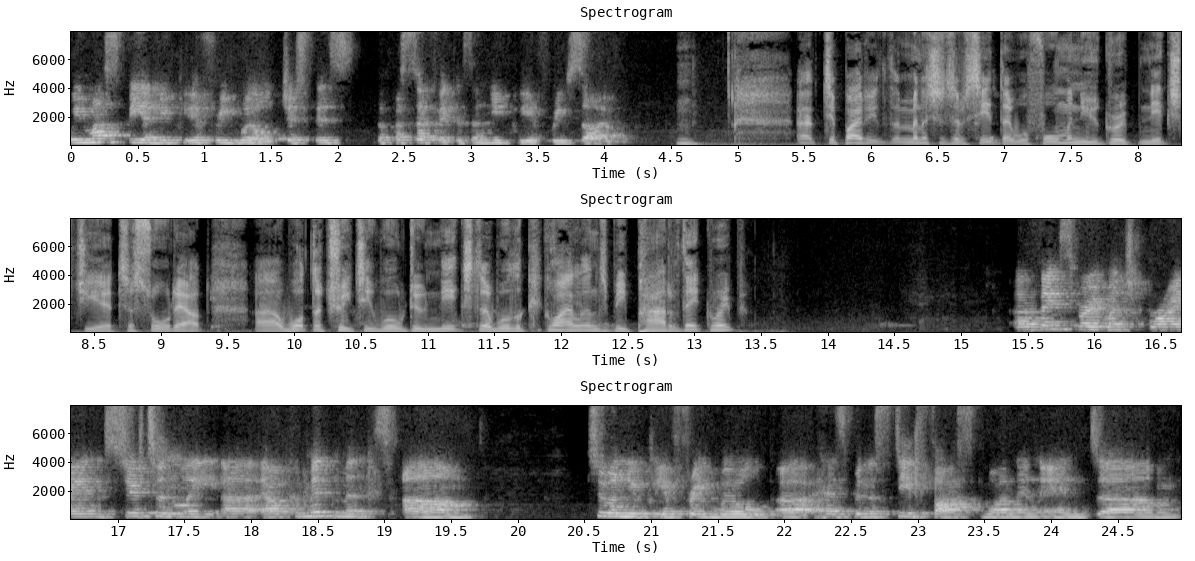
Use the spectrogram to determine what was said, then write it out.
We must be a nuclear free world, just as the Pacific is a nuclear free zone. Mm. Uh, Te Paeru, the ministers have said they will form a new group next year to sort out uh, what the treaty will do next. Uh, will the Cook Islands be part of that group? Uh, thanks very much, Brian. Certainly, uh, our commitment um, to a nuclear free world uh, has been a steadfast one, and, and um,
